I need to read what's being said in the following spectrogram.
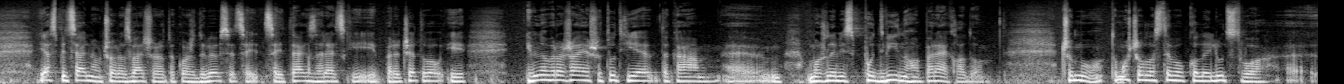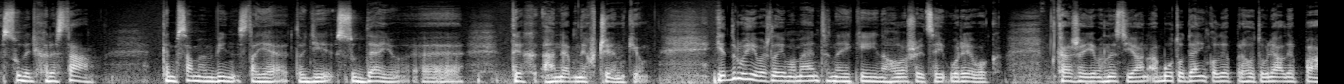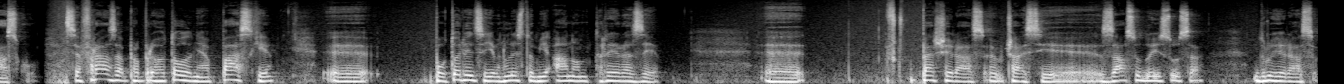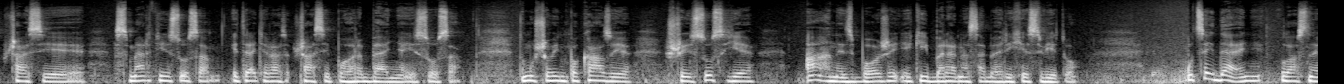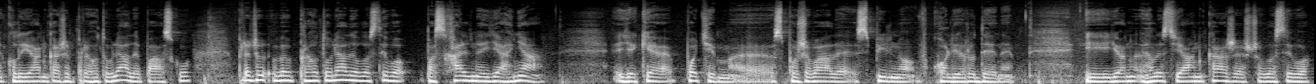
я спеціально вчора з вечора також дивився цей цей текст грецький і перечитував. і і мене вражає, що тут є така е, можливість подвійного перекладу. Чому? Тому що, властиво, коли людство е, судить Христа, тим самим Він стає тоді суддею е, тих ганебних вчинків. Є другий важливий момент, на який наголошує цей уривок, каже Євангелист Йоанн, а був день, коли приготовляли Пасху. Ця фраза про приготовлення Пасхи е, повторюється Євангелистом Іоанном три рази. Е, Перший раз в часі засуду Ісуса, другий раз в часі смерті Ісуса і третій раз в часі погребення Ісуса. Тому що Він показує, що Ісус є агнець Божий, який бере на себе гріхи світу. У цей день, власне, коли Іоанн каже, приготовляли Пасху, приготовляли властиво пасхальне ягня яке потім е, споживали спільно в колі родини. І Євангелист Йоанн каже, що властиво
